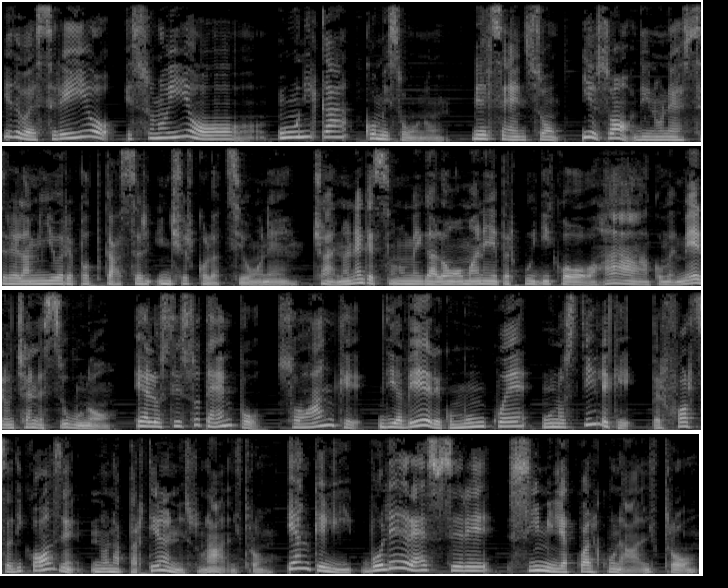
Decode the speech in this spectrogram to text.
Io devo essere io e sono io unica come sono. Nel senso, io so di non essere la migliore podcaster in circolazione, cioè non è che sono megalomane per cui dico ah, come me non c'è nessuno. E allo stesso tempo so anche di avere comunque uno stile che per forza di cose non appartiene a nessun altro. E anche lì, voler essere simili a qualcun altro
